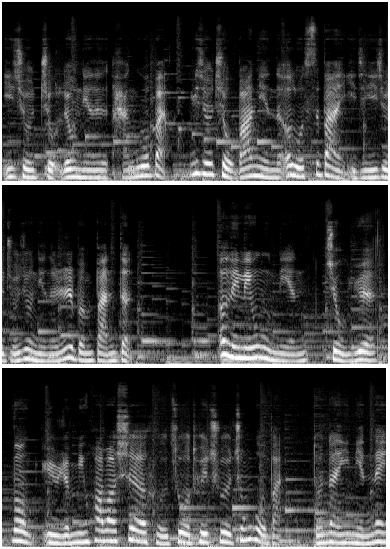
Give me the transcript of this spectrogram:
一九九六年韩国版，一九九八年的俄罗斯版，以及一九九九年的日本版等。二零零五年九月，Vogue 与人民画报社合作推出了中国版。短短一年内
